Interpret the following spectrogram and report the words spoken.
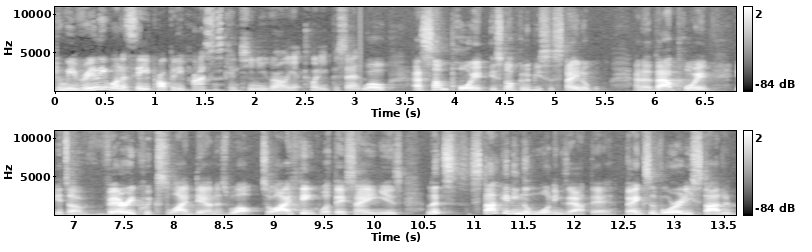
Do we really want to see property prices continue growing at 20%? well, at some point, it's not going to be sustainable. And at that point, it's a very quick slide down as well. So I think what they're saying is let's start getting the warnings out there. Banks have already started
